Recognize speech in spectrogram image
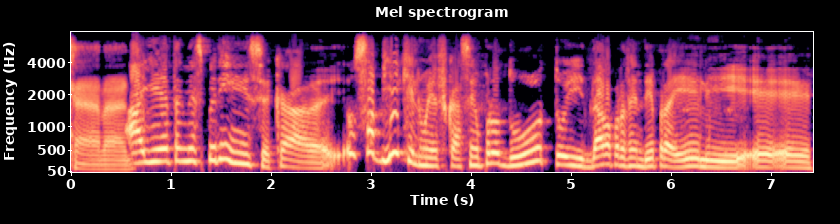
Caralho. Aí entra na experiência, cara. Eu sabia que ele não ia ficar sem o produto e dava para vender para ele é, é,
